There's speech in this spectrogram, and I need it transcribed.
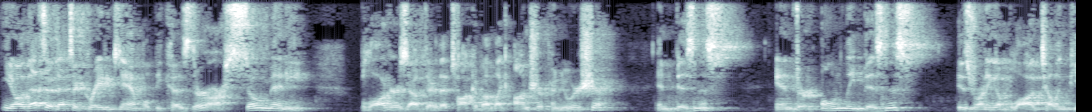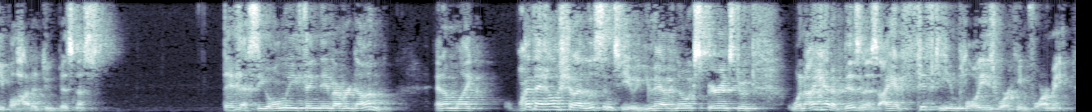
you know, that's a that's a great example because there are so many bloggers out there that talk about like entrepreneurship and business and their only business is running a blog telling people how to do business. They, that's the only thing they've ever done. And I'm like, why the hell should I listen to you? You have no experience doing. When I had a business, I had 50 employees working for me.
